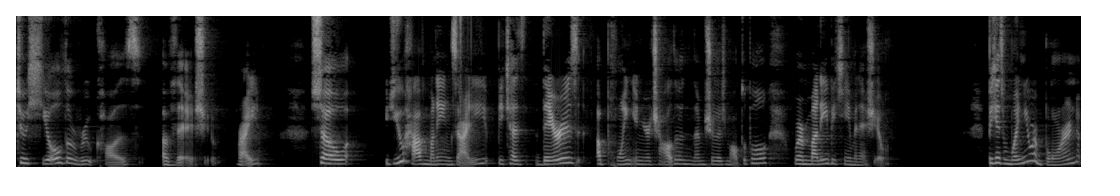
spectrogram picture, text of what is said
to heal the root cause of the issue, right? So you have money anxiety because there is a point in your childhood, and I'm sure there's multiple, where money became an issue. Because when you were born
